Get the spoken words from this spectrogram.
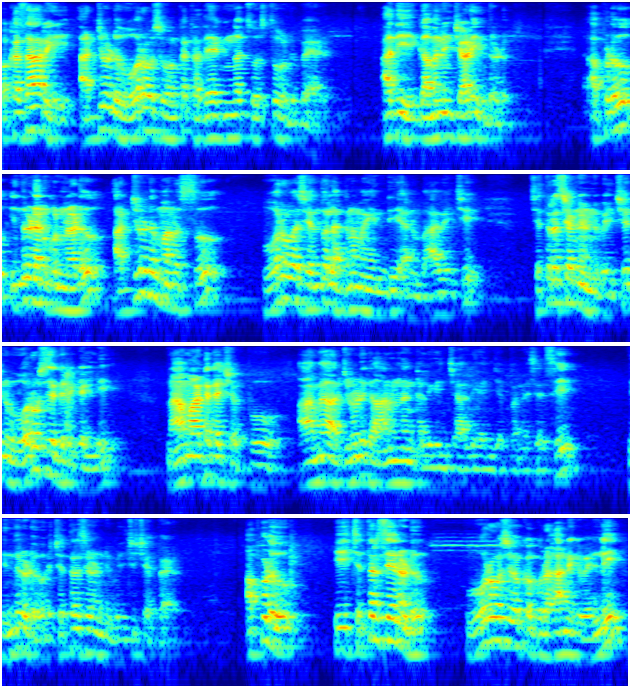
ఒకసారి అర్జునుడు ఓరవసు వంక తదేకంగా చూస్తూ ఉండిపోయాడు. అది గమనించాడు ఇంద్రుడు. అప్పుడు ఇంద్రుడు అనుకున్నాడు అర్జునుడి మనస్సు ఊరవశ ఎంతో లగ్నమైంది అని భావించి చిత్రసేనుని పిలిచి నువ్వు ఓరోస్ దగ్గరికి వెళ్ళి నా మాటగా చెప్పు ఆమె అర్జునుడికి ఆనందం కలిగించాలి అని చెప్పనేసేసి ఇంద్రుడు చిత్రసేనుడిని పిలిచి చెప్పాడు. అప్పుడు ఈ చిత్రసేనుడు ఊరోసు యొక్క గృహానికి వెళ్ళి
